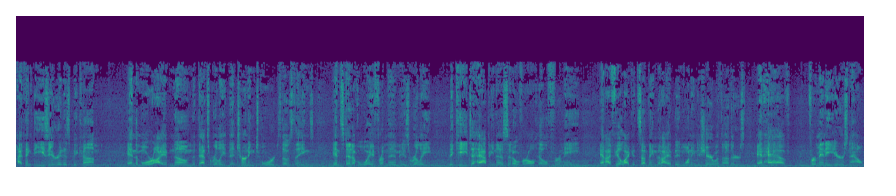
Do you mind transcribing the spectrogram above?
I think the easier it has become. And the more I have known that that's really that turning towards those things instead of away from them is really the key to happiness and overall health for me. And I feel like it's something that I have been wanting to share with others and have for many years now.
